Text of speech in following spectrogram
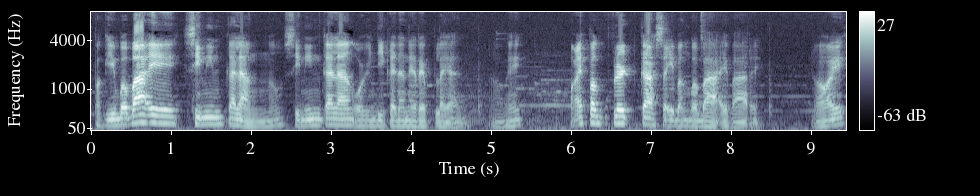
pag yung babae, sinin ka lang, no? Sinin ka lang or hindi ka na ni-replyan. Okay? Makipag-flirt ka sa ibang babae, pare. Okay?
